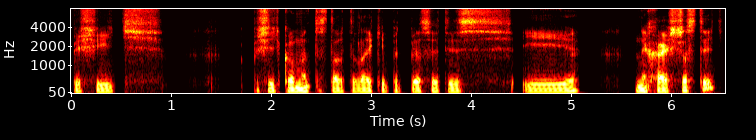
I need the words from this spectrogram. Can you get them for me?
пишіть. Пишіть коменти, ставте лайки, підписуйтесь і нехай щастить.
